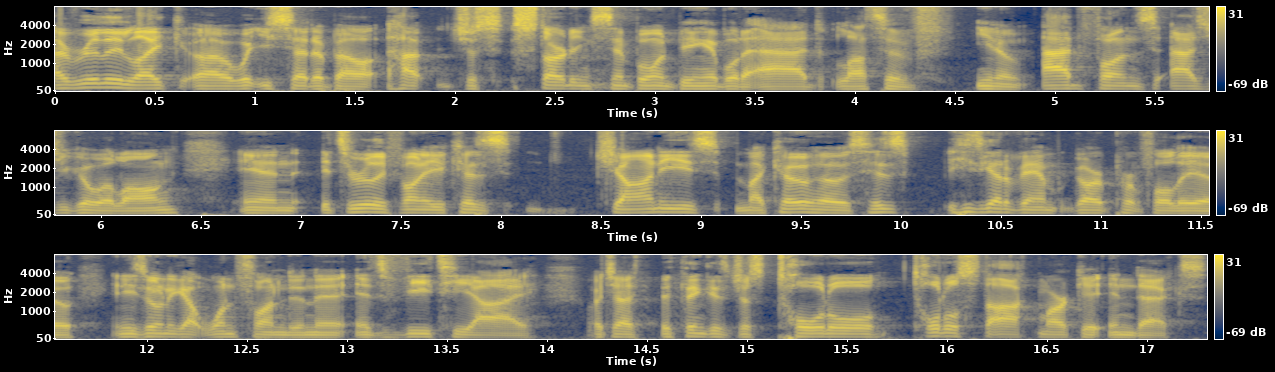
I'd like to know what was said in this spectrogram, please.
I really like uh, what you said about how just starting simple and being able to add lots of, you know, add funds as you go along. And it's really funny because Johnny's, my co-host, his, he's got a Vanguard portfolio and he's only got one fund in it. It's VTI, which I think is just total, total stock market index.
